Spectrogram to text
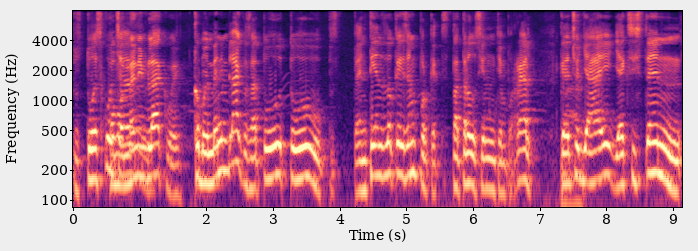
pues tú escuchas... Como Men in Black, güey. Como en Men in Black, o sea, tú, tú pues, entiendes lo que dicen porque te está traduciendo en tiempo real. Que de hecho ya hay, ya existen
